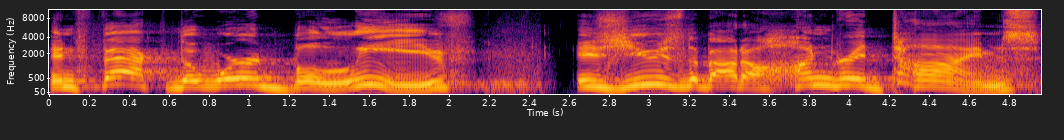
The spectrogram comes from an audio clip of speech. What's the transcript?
In fact, the word believe is used about a hundred times,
